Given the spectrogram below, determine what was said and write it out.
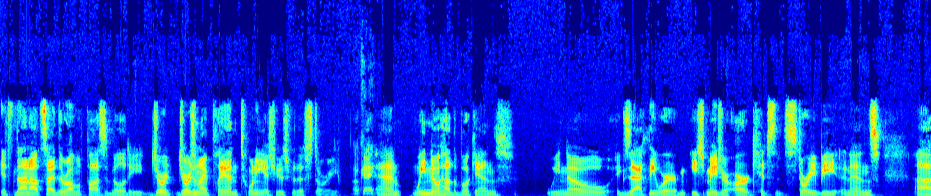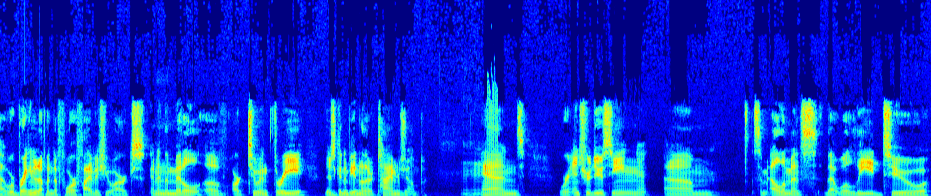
it's not outside the realm of possibility. George, George and I planned 20 issues for this story. Okay. And we know how the book ends. We know exactly where each major arc hits its story beat and ends. Uh, we're breaking it up into four or five issue arcs, and in the middle of arc two and three, there's going to be another time jump, and we're introducing um, some elements that will lead to.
